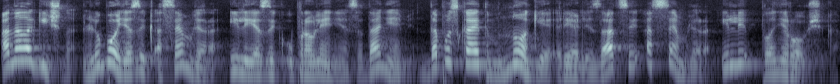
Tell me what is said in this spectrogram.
Аналогично, любой язык ассемблера или язык управления заданиями допускает многие реализации ассемблера или планировщика.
